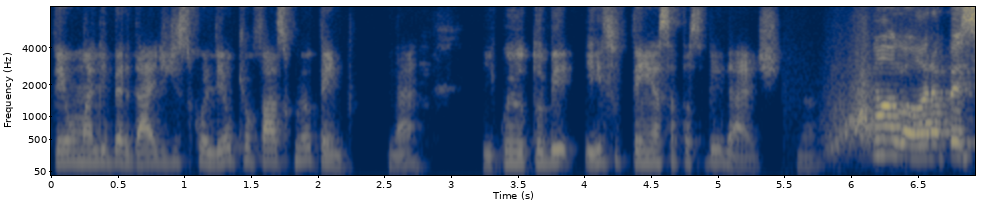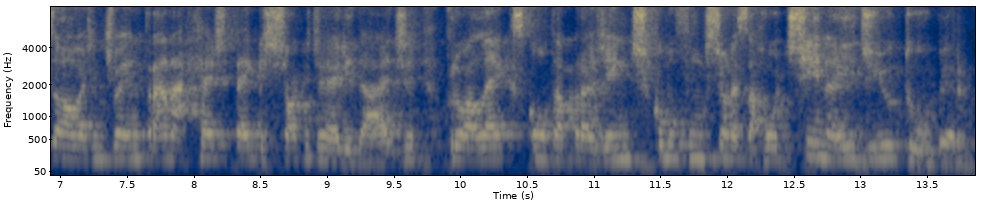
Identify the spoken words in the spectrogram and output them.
ter uma liberdade de escolher o que eu faço com o meu tempo, né? E com o YouTube isso tem essa possibilidade. Né? Então agora, pessoal, a gente vai entrar na hashtag choque de realidade para o Alex contar para gente como funciona essa rotina aí de YouTuber.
